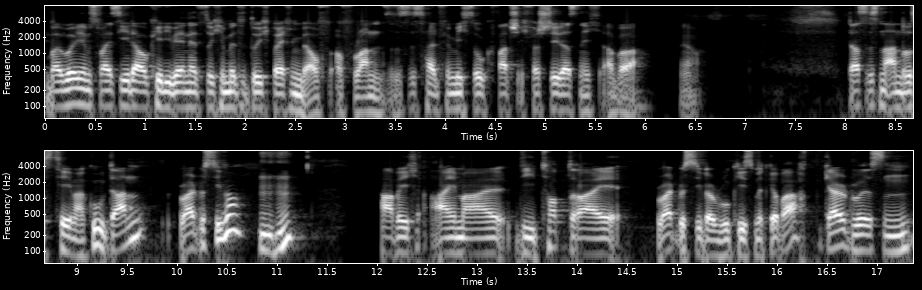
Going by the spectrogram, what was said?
Bei Williams weiß jeder, okay, die werden jetzt durch die Mitte durchbrechen auf, auf Run. Das ist halt für mich so Quatsch, ich verstehe das nicht, aber ja das ist ein anderes Thema. Gut, dann Right Receiver. Mhm. Habe ich einmal die Top 3 Right Receiver Rookies mitgebracht. Garrett Wilson,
